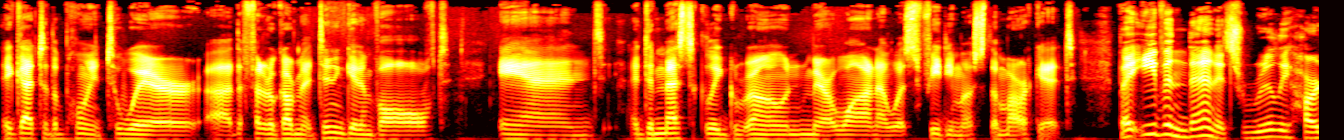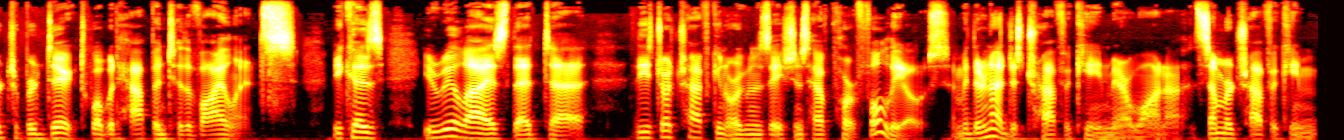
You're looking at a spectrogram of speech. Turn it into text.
it got to the point to where uh, the federal government didn't get involved and domestically grown marijuana was feeding most of the market. But even then, it's really hard to predict what would happen to the violence because you realize that uh, these drug trafficking organizations have portfolios. I mean, they're not just trafficking marijuana. Some are trafficking,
